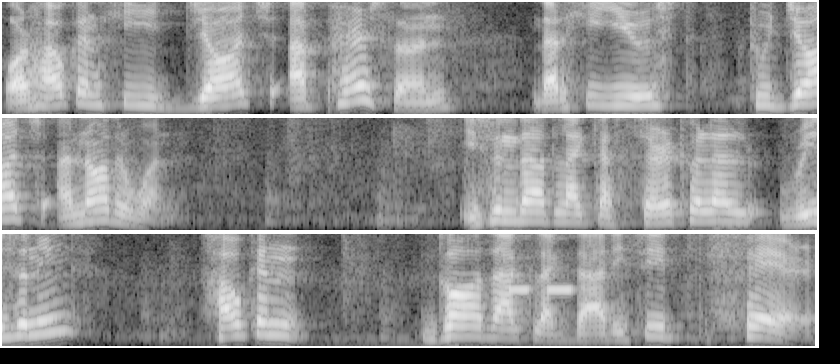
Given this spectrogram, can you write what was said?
Or how can he judge a person that he used to judge another one? Isn't that like a circular reasoning? How can God act like that? Is it fair?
